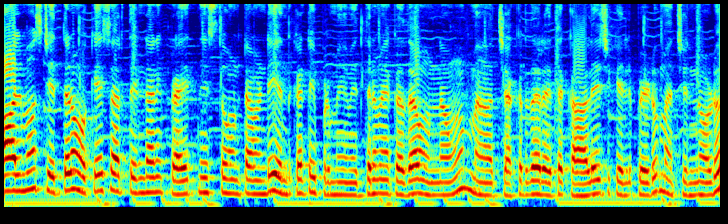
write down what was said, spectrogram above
ఆల్మోస్ట్ ఇద్దరం ఒకేసారి తినడానికి ప్రయత్నిస్తూ ఉంటామండి. ఎందుకంటే ఇప్పుడు మేము ఇద్దరమే కదా ఉన్నాము. మా చక్రధర్ అయితే కాలేజీకి వెళ్ళిపోయాడు మా చిన్నోడు.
